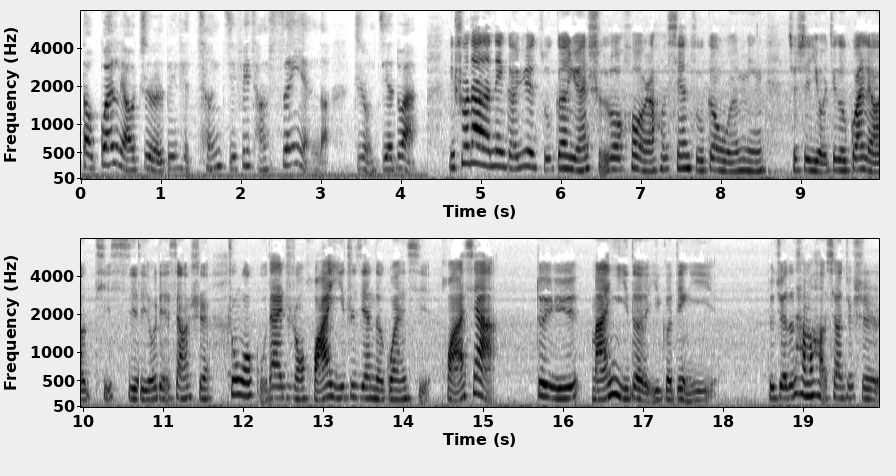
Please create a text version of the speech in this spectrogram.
到官僚制并且层级非常森严的这种阶段。你说到的那个越族更原始落后，然后先族更文明，就是有这个官僚体系，有点像是中国古代这种华夷之间的关系，华夏对于蛮夷的一个定义。就觉得他们好像就是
